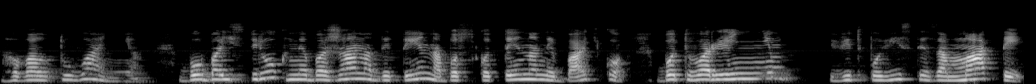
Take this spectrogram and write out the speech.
гвалтування бо байстрюк небажана дитина, бо скотина не батько, бо твариннім відповісти за мати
